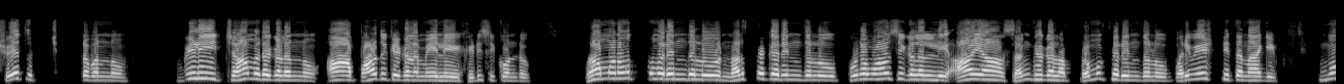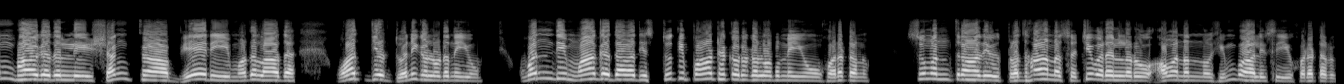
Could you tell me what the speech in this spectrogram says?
ಶ್ವೇತ ಚಕ್ರವನ್ನು ಬಿಳಿ ಚಾಮರಗಳನ್ನು ಆ ಪಾದುಕೆಗಳ ಮೇಲೆ ಹಿಡಿಸಿಕೊಂಡು ಬ್ರಾಹ್ಮಣೋತ್ತಮರಿಂದಲೂ, ನರ್ತಕರಿಂದಲೂ, ಪುರವಾಸಿಗಳಲ್ಲಿ ಆಯಾ ಸಂಘಗಳ ಪ್ರಮುಖರಿಂದಲೂ ಪರಿವೇಷ್ಟಿತನಾಗಿ ಮುಂಭಾಗದಲ್ಲಿ ಶಂಖ, ಭೇರಿ ಮೊದಲಾದ ವಾದ್ಯ ಧ್ವನಿಗಳೊಡನೆಯೂ ವಂದಿ ಮಾಗದಾದಿ ಸ್ತುತಿ ಪಾಠಕರುಗಳೊಡನೆಯೂ ಹೊರಟನು. ಸುಮಂತ್ರಾದಿ ಪ್ರಧಾನ ಸಚಿವರೆಲ್ಲರೂ ಅವನನ್ನು ಹಿಂಬಾಲಿಸಿ ಹೊರಟರು.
